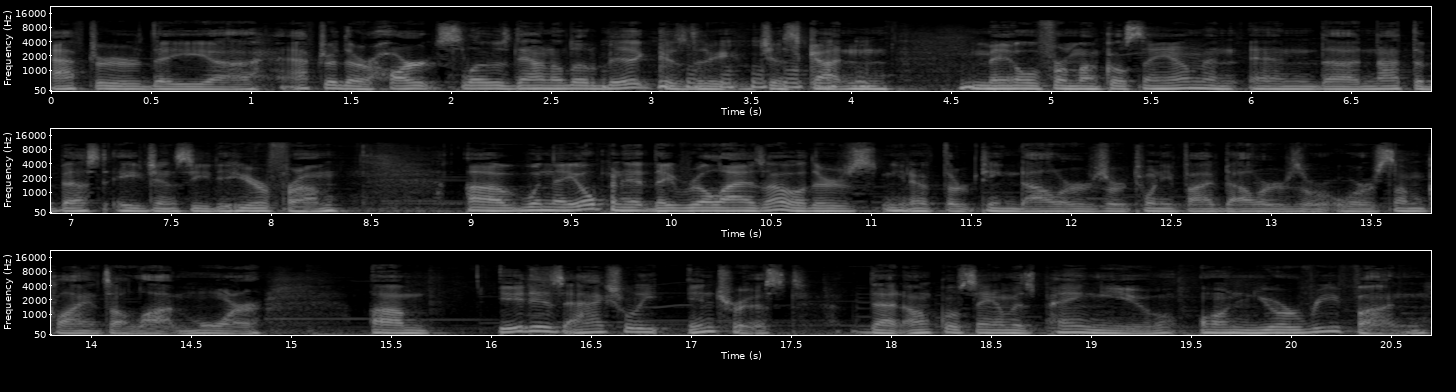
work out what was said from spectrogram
after they uh, after their heart slows down a little bit because they've just gotten mail from Uncle Sam and and uh, not the best agency to hear from. Uh, when they open it, they realize, oh, there's you know thirteen dollars or twenty five dollars or, or some clients a lot more. Um, it is actually interest that Uncle Sam is paying you on your refund.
